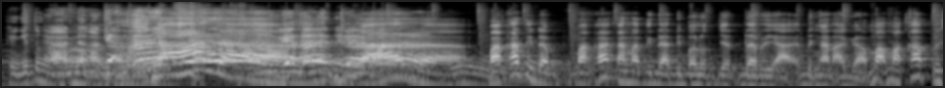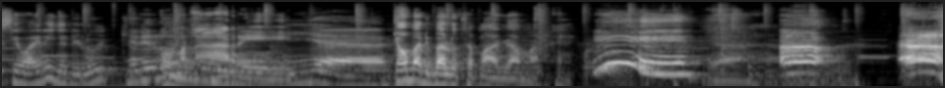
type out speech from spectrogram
Kayak gitu nggak ada kan. Nggak ada. Nggak ada, Nggak ada. Maka tidak, maka karena tidak dibalut dari dengan agama, maka peristiwa ini jadi lucu. Jadi Oh lucu. menarik. Iya. Coba dibalut sama agama. Hmm. Ya. Ah, ah,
